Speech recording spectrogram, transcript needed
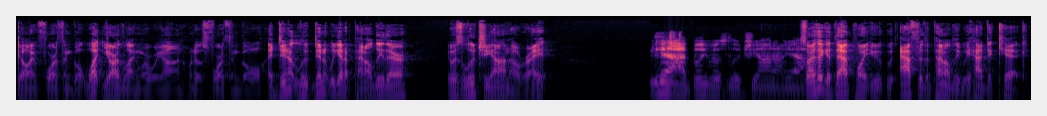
going fourth and goal. What yard line were we on when it was fourth and goal? It didn't. Didn't we get a penalty there? It was Luciano, right? Yeah, I believe it was Luciano. Yeah. So I think at that point, you after the penalty, we had to kick.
